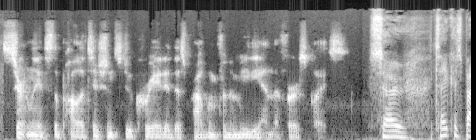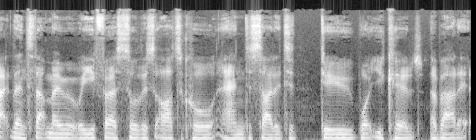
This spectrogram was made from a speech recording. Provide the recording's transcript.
certainly it's the politicians who created this problem for the media in the first place. So, take us back then to that moment where you first saw this article and decided to do what you could about it.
